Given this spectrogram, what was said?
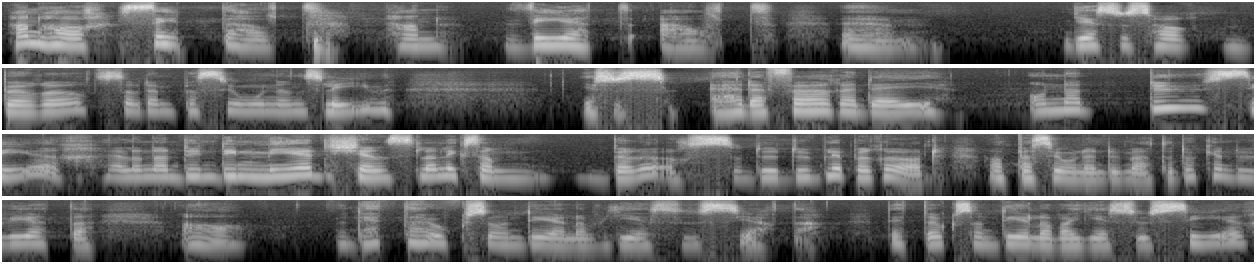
Han har sett allt. Han vet allt. Ehm, Jesus har berörts av den personens liv. Jesus är där före dig. Och när du ser, eller när din medkänsla liksom berörs, du, du blir berörd av personen du möter, då kan du veta, ja, men detta är också en del av Jesus hjärta. Detta är också en del av vad Jesus ser,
